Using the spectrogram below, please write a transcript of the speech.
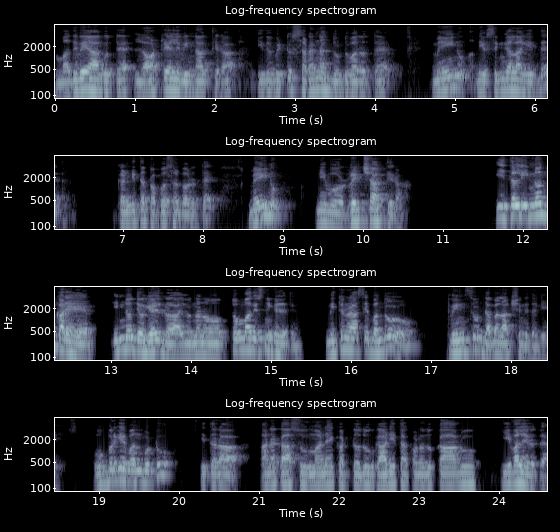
ಮದುವೆ ಆಗುತ್ತೆ ಲಾಟ್ರಿಯಲ್ಲಿ ವಿನ್ ಆಗ್ತೀರಾ, ಇದು ಬಿಟ್ಟು ಸಡನ್ ಆಗಿ ದುಡ್ಡು ಬರುತ್ತೆ. ಮೇಯ್ನು ನೀವು ಸಿಂಗಲ್ ಆಗಿದ್ದೆ ಖಂಡಿತ ಪ್ರಪೋಸಲ್ ಬರುತ್ತೆ. ಮೇಯ್ನು ನೀವು ರಿಚ್ ಆಗ್ತೀರಾ? ಇದ್ರಲ್ಲಿ ಇನ್ನೊಂದು ಕಡೆ, ಇನ್ನೊಂದು ಇವಾಗ ಹೇಳಿದ್ರಲ್ಲ ಇವಾಗ ನಾನು ತುಂಬಾ ದಿವಸ ಕೇಳಿರ್ತೀನಿ. ಮಿಥುನ ರಾಶಿ ಬಂದು ಟ್ವಿನ್ಸು ಡಬಲ್ ಆಕ್ಷನ್ ಇದಾಗಿ ಒಬ್ರಿಗೆ ಬಂದ್ಬಿಟ್ಟು ಈ ತರ ಹಣಕಾಸು, ಮನೆ ಕಟ್ಟೋದು, ಗಾಡಿ ತಕೊಳೋದು, ಕಾರು, ಇವೆಲ್ಲ ಇರುತ್ತೆ.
